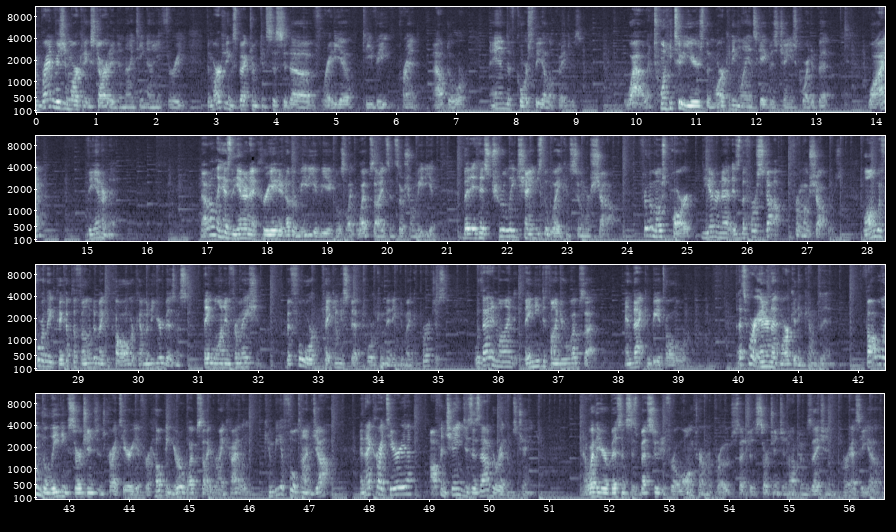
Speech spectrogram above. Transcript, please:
When BrandVision Marketing started in 1993, the marketing spectrum consisted of radio, TV, print, outdoor, and of course the yellow pages. Wow, in 22 years the marketing landscape has changed quite a bit. Why? The internet. Not only has the internet created other media vehicles like websites and social media, but it has truly changed the way consumers shop. For the most part, the internet is the first stop for most shoppers. Long before they pick up the phone to make a call or come into your business, they want information before taking a step toward committing to make a purchase. With that in mind, they need to find your website, and that can be a tall order. That's where internet marketing comes in. Following the leading search engine's criteria for helping your website rank highly can be a full-time job, and that criteria often changes as algorithms change. Now whether your business is best suited for a long-term approach, such as search engine optimization or SEO,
